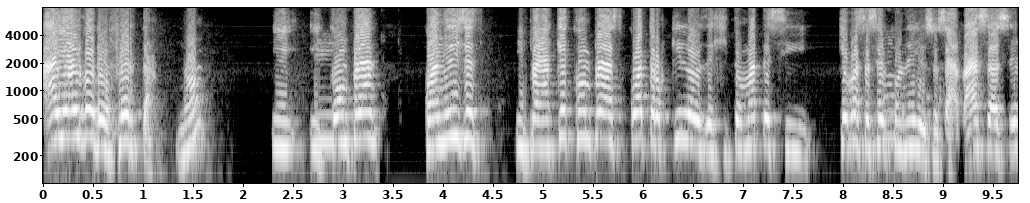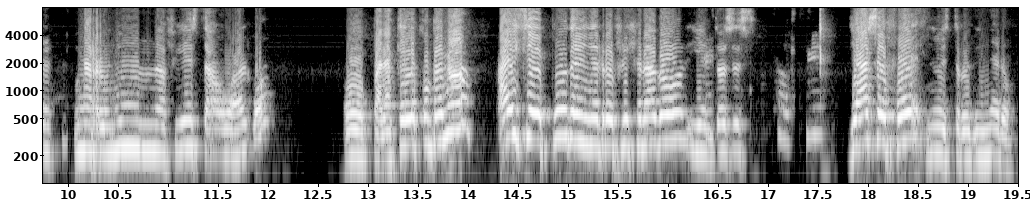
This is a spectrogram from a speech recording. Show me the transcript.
hay algo de oferta, ¿no? Y, y compran cuando dices, ¿y para qué compras cuatro kilos de jitomates y qué vas a hacer con ellos? O sea, ¿vas a hacer una reunión, una fiesta o algo? ¿O para qué lo compras? No, ahí se pude en el refrigerador y entonces ya se fue nuestro dinero.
